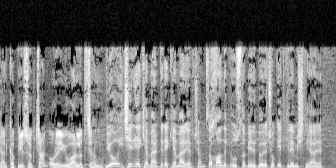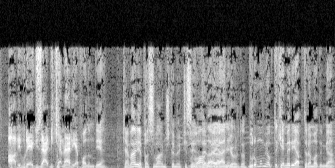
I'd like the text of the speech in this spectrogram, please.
Yani kapıyı sökeceksin orayı yuvarlatacaksın mı? Yo içeriye kemer direkt kemer yapacağım. Zamanında bir usta beni böyle çok etkilemişti yani. Abi buraya güzel bir kemer yapalım diye. Kemer yapası varmış demek ki. Senin de Vallahi merakı yani gördü. durumum yoktu kemeri yaptıramadım ya.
